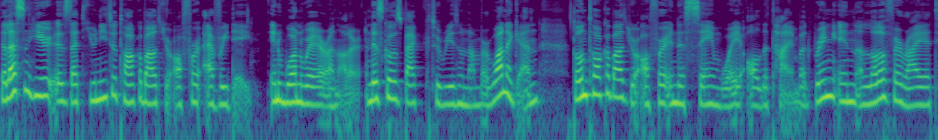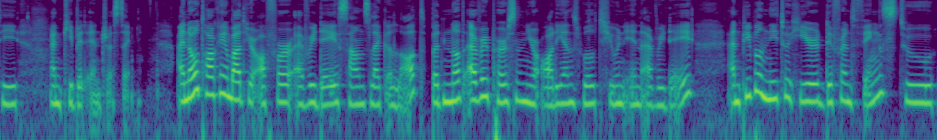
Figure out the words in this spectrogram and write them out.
The lesson here is that you need to talk about your offer every day in one way or another. And this goes back to reason number one again. Don't talk about your offer in the same way all the time, but bring in a lot of variety and keep it interesting. I know talking about your offer every day sounds like a lot, but not every person in your audience will tune in every day, and people need to hear different things to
